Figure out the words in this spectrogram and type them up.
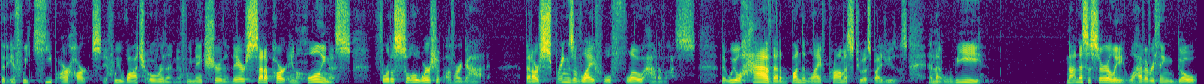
That if we keep our hearts, if we watch over them, if we make sure that they're set apart in holiness for the sole worship of our God, that our springs of life will flow out of us, that we will have that abundant life promised to us by Jesus, and that we not necessarily we'll have everything go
